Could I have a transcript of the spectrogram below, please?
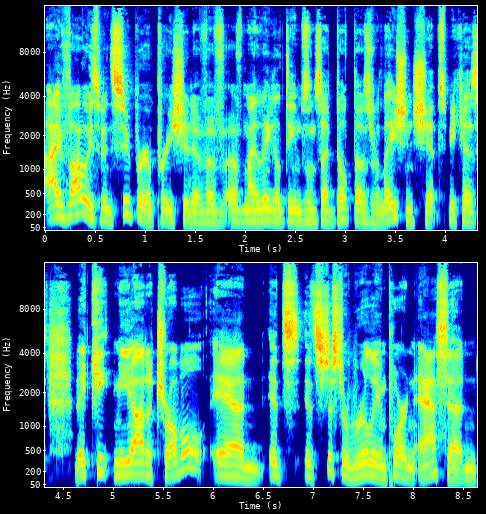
I've always been super appreciative of, of my legal teams once I've built those relationships because they keep me out of trouble, and it's it's just a really important asset. And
